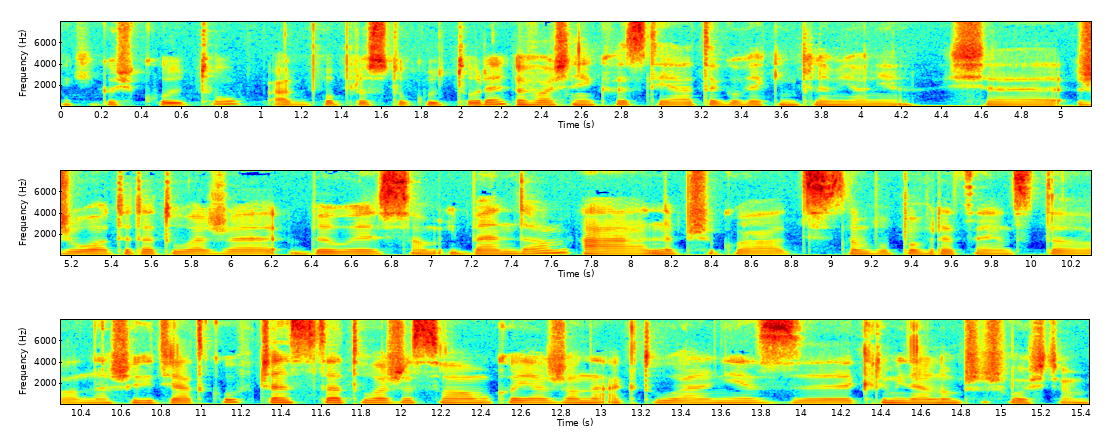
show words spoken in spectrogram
jakiegoś kultu, albo po prostu kultury. Właśnie kwestia tego, w jakim plemionie się żyło. Te tatuaże były, są i będą, a na przykład, znowu powracając do naszych dziadków, często tatuaże są kojarzone aktualnie z kryminalną przeszłością.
